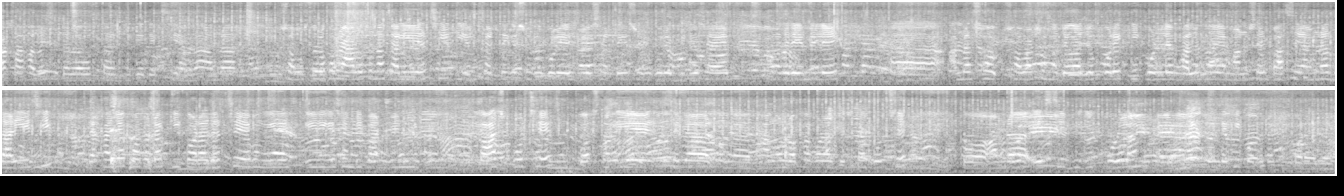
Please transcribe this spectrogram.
রাখা হবে সেটার ব্যবস্থার দিকে দেখছি আমরা। আমরা সমস্ত রকমের আলোচনা চালিয়ে যাচ্ছি ডিএম স্যার থেকে শুরু করে এসডিও স্যার থেকে শুরু করে বিডিও সাহেব, আমাদের এমএলএ আমরা সব, সবার সঙ্গে যোগাযোগ করে কি করলে ভালো হয়, মানুষের পাশে আমরা দাঁড়িয়েছি। দেখা যাক কতটা কি করা যাচ্ছে। এবং ইরিগেশন ডিপার্টমেন্ট কাজ করছে। বস্তা দিয়ে সেটা ভাঙন রক্ষা করার চেষ্টা করছে। তো আমরা এসছি, ভিজিট করলাম দেখি কতটা কি করা যায়।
